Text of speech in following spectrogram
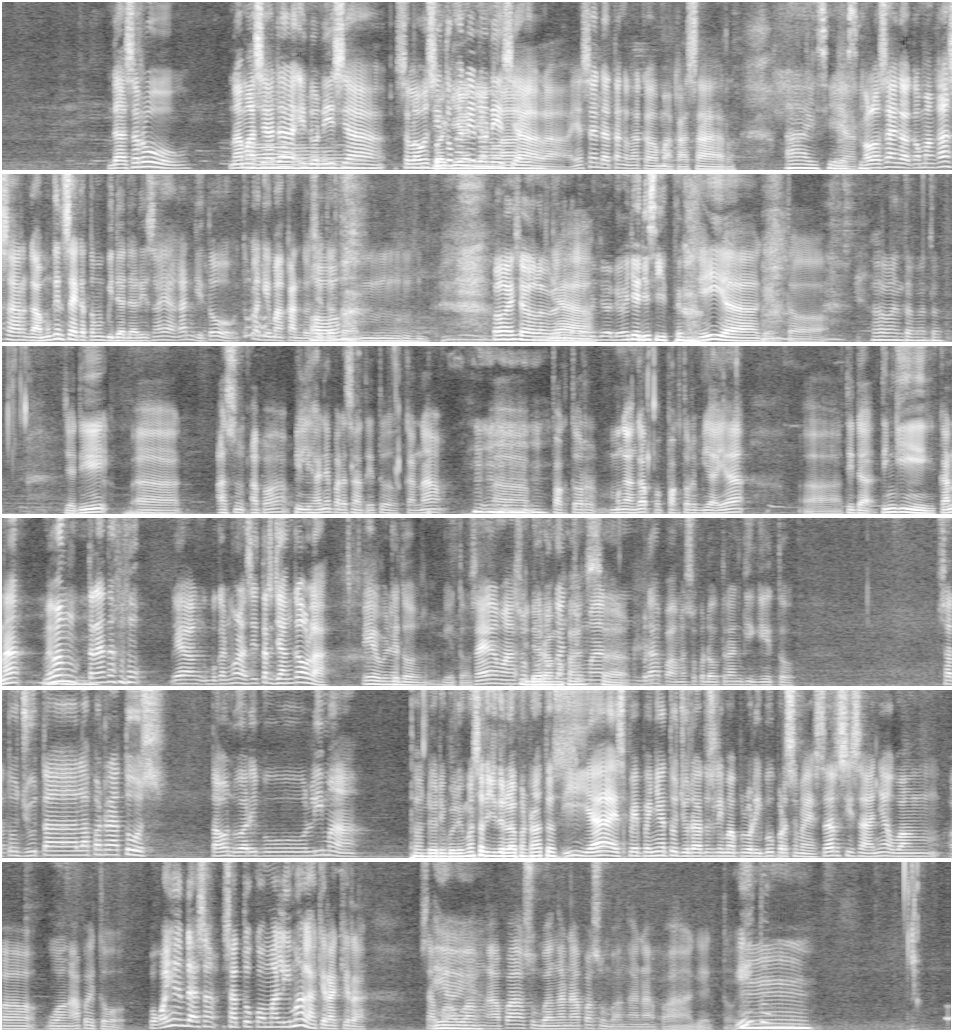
ndak seru. Nah masih ada Oh, Indonesia, Sulawesi itu kan Indonesia lah. Ya saya datanglah ke Makassar. Ah, I see, I Ya kalau saya nggak ke Makassar, nggak mungkin saya ketemu bidadari saya kan gitu. Itu lagi makan tuh situ Oh. tuh. Hmm. Oh, Masya Allah, berarti Ya. jodoh aja di situ. iya gitu. Oh, mantap, mantap. Jadi eh, asu- apa pilihannya pada saat itu karena hmm, hmm. faktor menganggap faktor biaya eh, tidak tinggi karena memang ternyata ya bukan murah sih terjangkau lah Iya benar. gitu gitu. Saya masuk daerah dulu kan cuma berapa masuk kedokteran gigi itu satu juta delapan ratus tahun 2005 Tahun 2005 satu juta delapan ratus. Iya, SPP-nya 750.000 ribu per semester, sisanya uang eh, uang apa itu? Pokoknya enggak sa- 1,5 lah kira-kira. Sama Iya, iya. uang apa, sumbangan apa, sumbangan apa gitu. Itu. Hmm.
